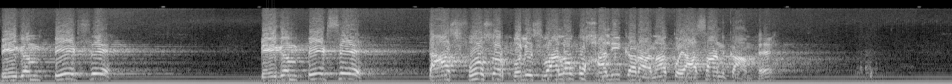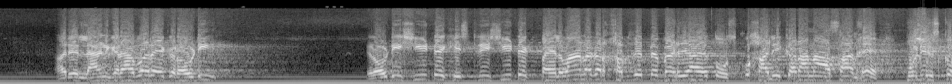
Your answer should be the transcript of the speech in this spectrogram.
बेगम पेट से बेगम पेट से टास्क फोर्स और पुलिस वालों को खाली कराना कोई आसान काम है? अरे लैंड ग्रैबर एक रौडी रौडी शीट एक हिस्ट्री शीट एक पहलवान अगर कब्जे पे बैठ जाए तो उसको खाली कराना आसान है। पुलिस को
